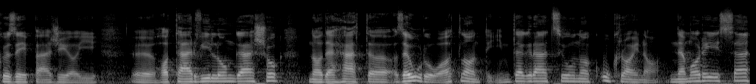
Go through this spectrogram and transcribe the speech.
közép-ázsiai határvillongások, na de hát az euróatlanti integrációnak Ukrajna nem a része,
